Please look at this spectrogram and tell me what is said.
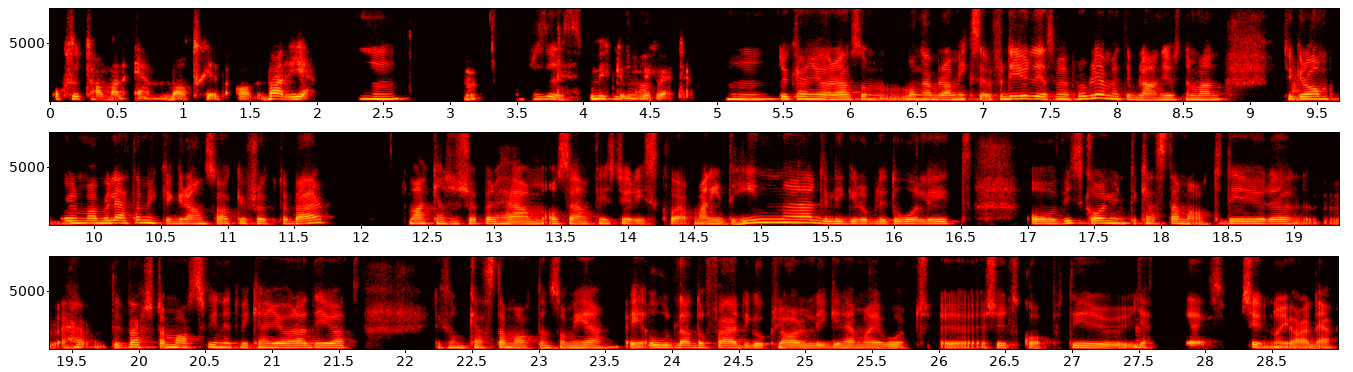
och så tar man en matsked av varje. Mm. Mm. Precis. Mycket, mycket bättre. Mm, du kan göra så många bra mixer. För det är ju det som är problemet ibland just när man tycker om, man vill äta mycket grönsaker, frukt och bär. Man kanske köper hem och sen finns det risk för att man inte hinner, det ligger och blir dåligt. Och vi ska ju inte kasta mat. Det är det, det värsta matsvinnet vi kan göra, det är ju att liksom kasta maten som är, är odlad och färdig och klar och ligger hemma i vårt eh, kylskåp. Det är ju mm. jättesynd att göra det.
